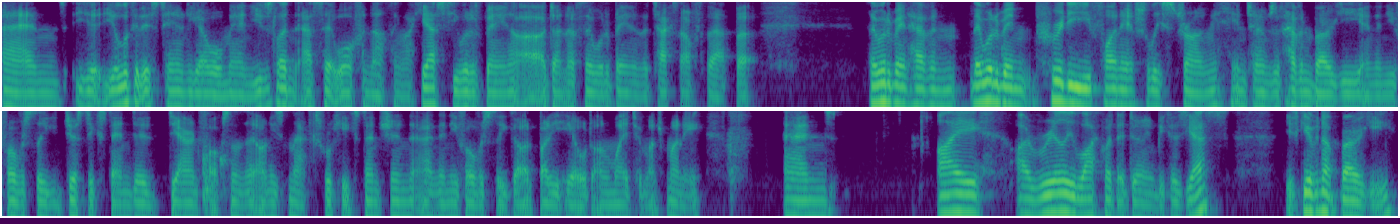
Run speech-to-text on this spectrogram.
and you, you look at this team and you go, well, man, you just let an asset walk for nothing. Like, yes, you would have been, I don't know if they would have been in the tax after that, but they would have been having, they would have been pretty financially strung in terms of having Bogey. And then you've obviously just extended De'Aaron Fox on, the, on his max rookie extension. And then you've obviously got Buddy Hield on way too much money. And I, I really like what they're doing because, yes, you've given up Bogey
